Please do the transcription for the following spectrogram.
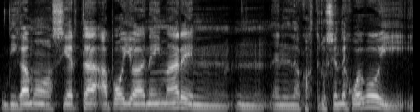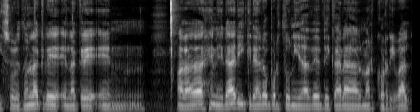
digamos, cierto apoyo a Neymar en, en, la construcción de juego y, sobre todo en la, en la en, a la hora de generar y crear oportunidades de cara al marco rival.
